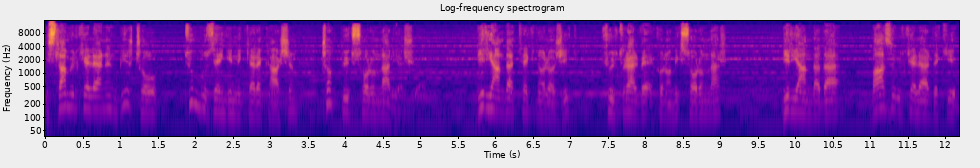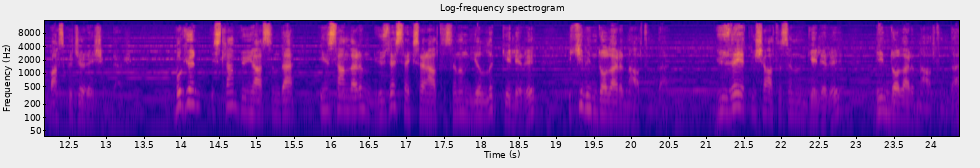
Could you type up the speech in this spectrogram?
İslam ülkelerinin birçoğu tüm bu zenginliklere karşın çok büyük sorunlar yaşıyor. Bir yanda teknolojik, kültürel ve ekonomik sorunlar, bir yanda da bazı ülkelerdeki baskıcı rejimler. Bugün İslam dünyasında insanların yüzde 86'sının yıllık geliri 2000 doların altında, yüzde 76'sının geliri 1000 doların altında,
